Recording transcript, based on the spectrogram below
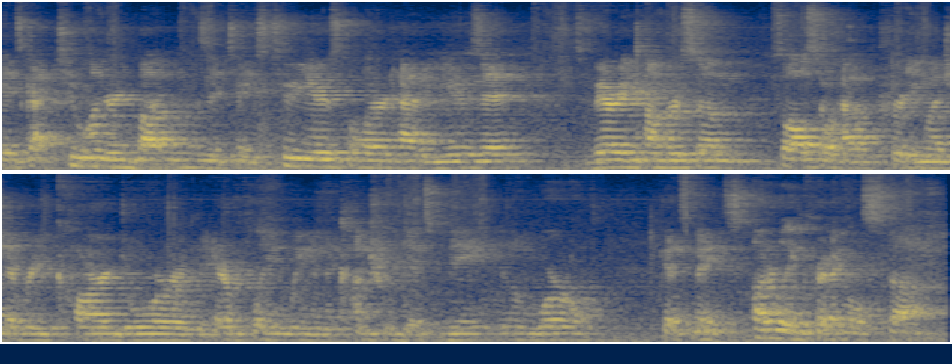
It's got 200 buttons. It takes two years to learn how to use it. It's very cumbersome. It's also how pretty much every car door and airplane wing in the country gets made, in the world gets made. It's utterly critical stuff.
